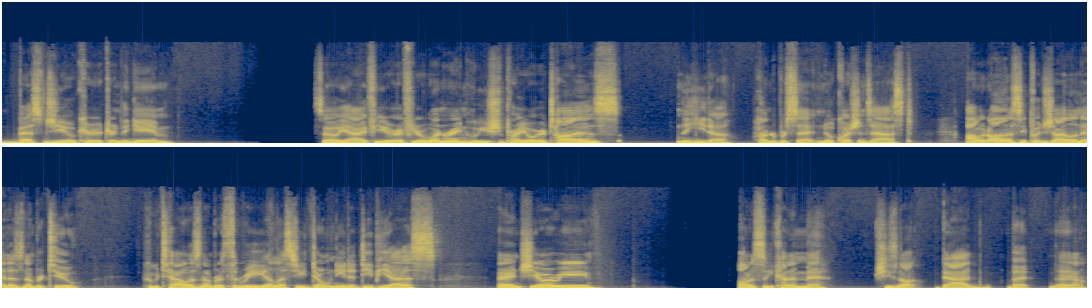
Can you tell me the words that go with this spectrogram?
Best Geo character in the game. So yeah, if you're if you're wondering who you should prioritize, Nahida, hundred percent, no questions asked. I would honestly put Xilonen as number two. Hu Tao is number three, unless you don't need a DPS. And Chiori, honestly, kind of meh. She's not bad, but uh, yeah,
